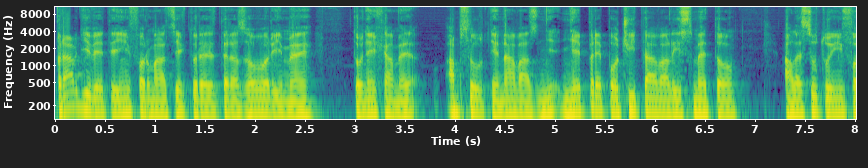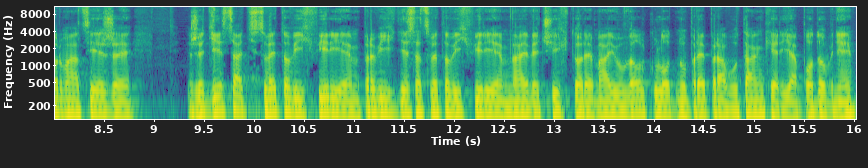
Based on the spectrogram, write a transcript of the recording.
pravdivé tie informácie, ktoré teraz hovoríme, to necháme absolútne na vás. Ne, neprepočítavali sme to, ale sú tu informácie, že, že 10 svetových firiem, prvých 10 svetových firiem najväčších, ktoré majú veľkú lodnú prepravu, tankery a podobne,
